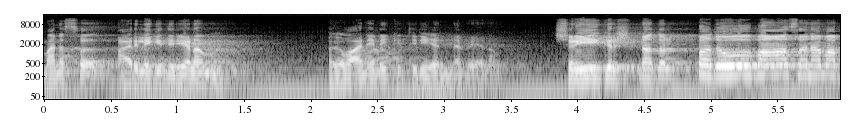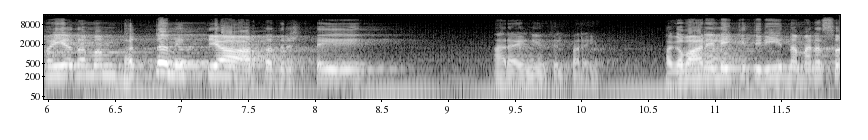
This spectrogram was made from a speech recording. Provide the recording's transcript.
മനസ്സ് ആരിലേക്ക് തിരിയണം? ഭഗവാനിലേക്ക് തിരിയന്നെ വേണം. ശ്രീകൃഷ്ണ തുൽപദോപാസനമഭയതമം ബദ്ധമിത്യാർത്ഥ ദൃഷ്ടേ നാരായണീയത്തിൽ പറയും. ഭഗവാനിലേക്ക് തിരിയുന്ന മനസ്സ്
